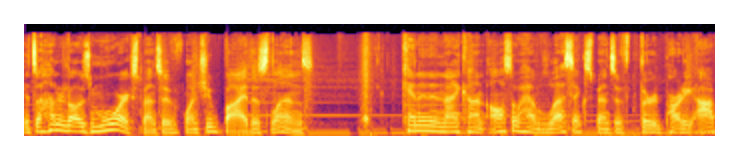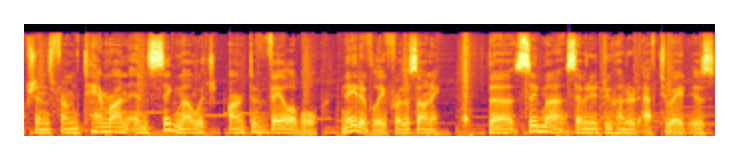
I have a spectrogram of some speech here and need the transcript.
it's $100 more expensive once you buy this lens. Canon and Nikon also have less expensive third-party options from Tamron and Sigma which aren't available natively for the Sony. The Sigma 70-200 f2.8 is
